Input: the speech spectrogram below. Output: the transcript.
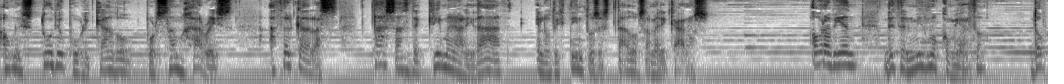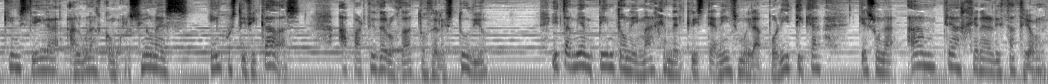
a un estudio publicado por Sam Harris acerca de las tasas de criminalidad en los distintos estados americanos. Ahora bien, desde el mismo comienzo, Dawkins llega a algunas conclusiones injustificadas a partir de los datos del estudio y también pinta una imagen del cristianismo y la política que es una amplia generalización.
